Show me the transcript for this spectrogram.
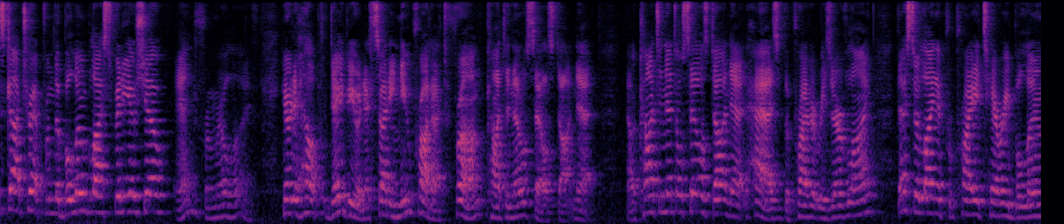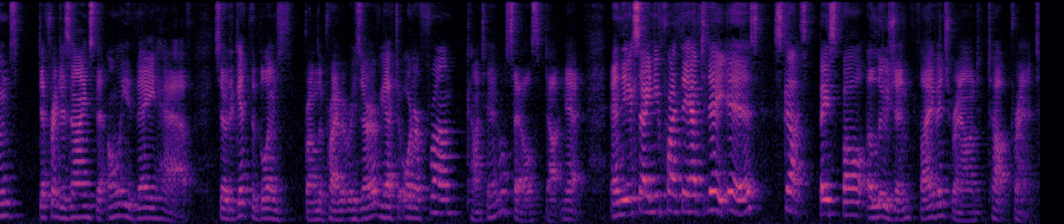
is Scott Tripp from the Balloon Blast video show and from real life, here to help debut an exciting new product from ContinentalSales.net. Now, ContinentalSales.net has the Private Reserve line. That's their line of proprietary balloons, different designs that only they have. So to get the balloons from the Private Reserve, you have to order from ContinentalSales.net. And the exciting new product they have today is Scott's Baseball Illusion 5-inch round top print.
